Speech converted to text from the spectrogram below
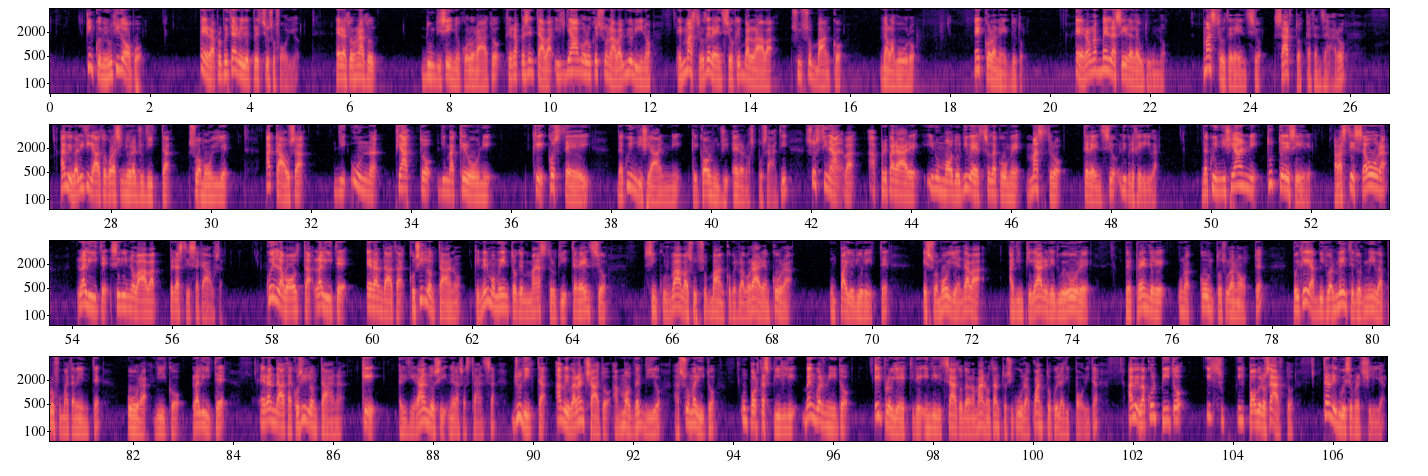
Cinque minuti dopo era proprietario del prezioso foglio. Era tornato d'un disegno colorato che rappresentava il diavolo che suonava il violino e Mastro Terenzio che ballava sul suo banco da lavoro. Ecco l'aneddoto. Era una bella sera d'autunno. Mastro Terenzio, sarto a Catanzaro, aveva litigato con la signora Giuditta, sua moglie, a causa di un piatto di maccheroni che costei, da 15 anni che i coniugi erano sposati, s'ostinava a preparare in un modo diverso da come Mastro Terenzio li preferiva. Da 15 anni, tutte le sere, alla stessa ora, la lite si rinnovava per la stessa causa. Quella volta la lite era andata così lontano che nel momento che Mastro Terenzio si incurvava sul suo banco per lavorare ancora un paio di orette e sua moglie andava ad impiegare le due ore per prendere un acconto sulla notte, poiché abitualmente dormiva profumatamente, ora dico la lite era andata così lontana che, ritirandosi nella sua stanza, Giuditta aveva lanciato a mo' d'addio a suo marito un portaspilli ben guarnito e il proiettile, indirizzato da una mano tanto sicura quanto quella di Ippolita, aveva colpito il, il povero sarto tra le due sopracciglia.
